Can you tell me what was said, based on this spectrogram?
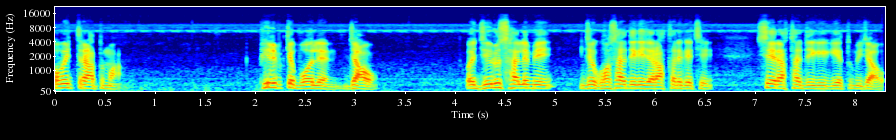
পবিত্র আত্মা ফিলিপকে বলেন যাও। ওই জেরুসালেমে যে ঘষার দিকে যে রাস্তা রেখেছে, সেই রাস্তার দিকে গিয়ে তুমি যাও।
